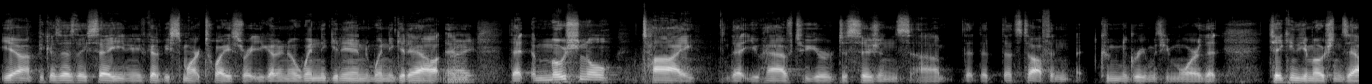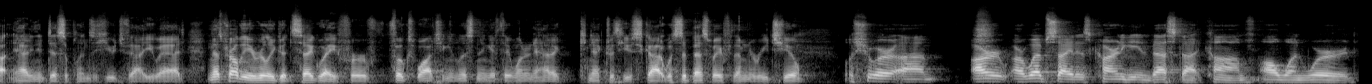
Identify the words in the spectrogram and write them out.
Yeah, because as they say, you know, you've got to be smart twice, right? You got to know when to get in, when to get out, and right. that emotional tie that you have to your decisions, um, that, that that's tough. And I couldn't agree with you more that taking the emotions out and adding the discipline is a huge value add. And that's probably a really good segue for folks watching and listening if they want to know how to connect with you, Scott. What's the best way for them to reach you? Well, sure. Um, our, our website is carnegieinvest.com, all one word.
